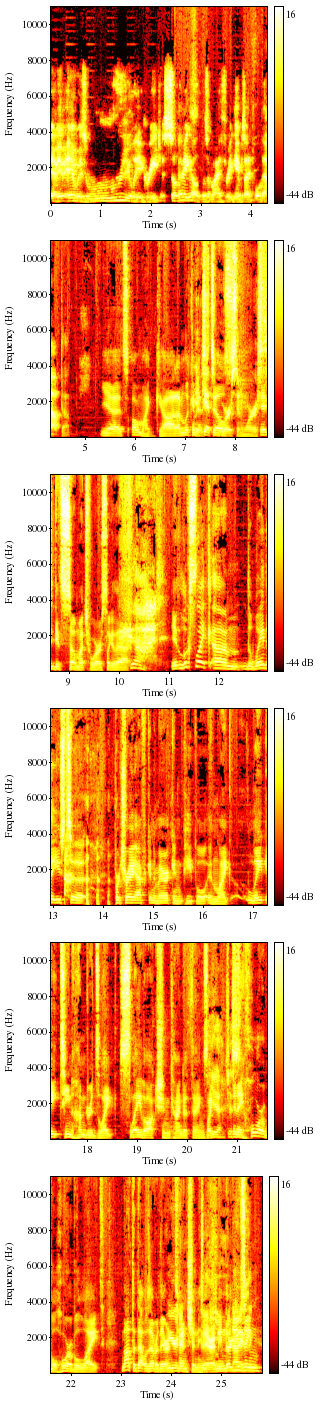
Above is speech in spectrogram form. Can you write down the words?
I mean, it was really egregious. So there you go. Those are my three games I pulled out. Yeah, it's oh my god. I'm looking It at gets stills. worse and worse. It gets so much worse. Look at that. God. It looks like um, the way they used to portray African American people in like late 1800s, like slave auction kind of things, like Yeah, just- in a horrible, horrible light. Not that that was ever their intention there. I mean, they're using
